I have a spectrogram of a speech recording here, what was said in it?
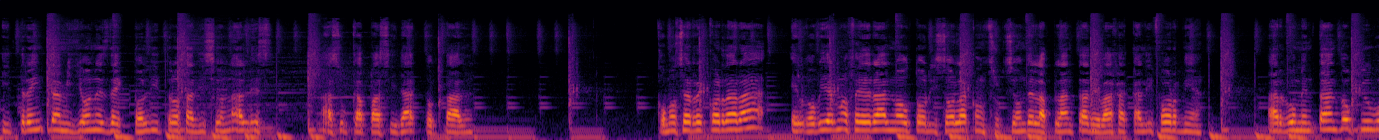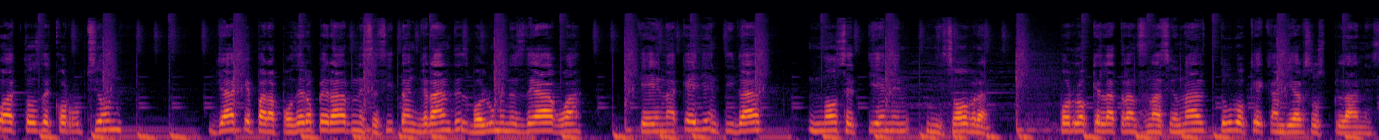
y 30 millones de hectolitros adicionales a su capacidad total. Como se recordará, el gobierno federal no autorizó la construcción de la planta de Baja California, argumentando que hubo actos de corrupción ya que para poder operar necesitan grandes volúmenes de agua que en aquella entidad no se tienen ni sobran, por lo que la transnacional tuvo que cambiar sus planes.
